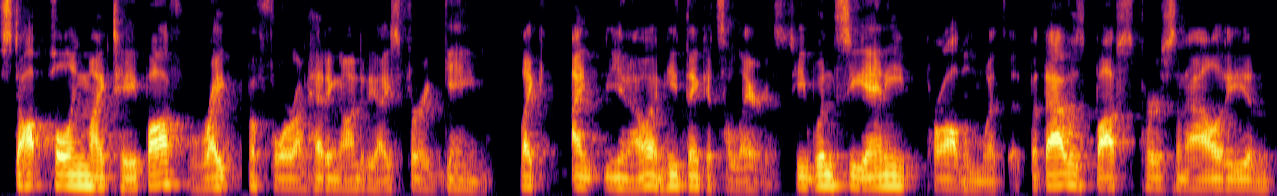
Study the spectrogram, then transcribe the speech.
stop pulling my tape off right before I'm heading onto the ice for a game. Like I, you know, and he'd think it's hilarious. He wouldn't see any problem with it. But that was Buff's personality and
